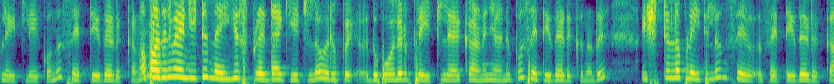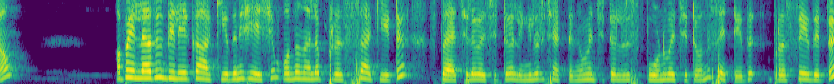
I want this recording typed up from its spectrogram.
പ്ലേറ്റിലേക്ക് ഒന്ന് സെറ്റ് ചെയ്തെടുക്കണം. അപ്പോൾ അതിന് വേണ്ടിയിട്ട് നെയ്യ് സ്പ്രെഡ് ആക്കിയിട്ടുള്ള ഒരു ഇതുപോലൊരു പ്ലേറ്റിലേക്കാണ് ഞാനിപ്പോൾ സെറ്റ് ചെയ്തെടുക്കുന്നത്. ഇഷ്ടമുള്ള പ്ലേറ്റിലും സെറ്റ് ചെയ്തെടുക്കാം. അപ്പോൾ എല്ലാതും ഇതിലേക്ക് ആക്കിയതിന് ശേഷം ഒന്ന് നല്ല പ്രസ് ആക്കിയിട്ട് സ്പാച്ചിൽ വെച്ചിട്ടോ അല്ലെങ്കിൽ ഒരു ചട്ടങ്ങം വെച്ചിട്ടോ അല്ലെങ്കിൽ ഒരു സ്പൂൺ വെച്ചിട്ടോ ഒന്ന് സെറ്റ് ചെയ്ത് പ്രസ് ചെയ്തിട്ട്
